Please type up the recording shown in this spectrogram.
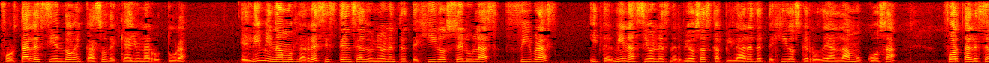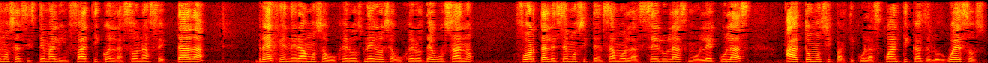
fortaleciendo en caso de que haya una rotura Eliminamos la resistencia de unión entre tejidos, células, fibras y terminaciones nerviosas capilares de tejidos que rodean la mucosa. Fortalecemos el sistema linfático en la zona afectada. Regeneramos agujeros negros y agujeros de gusano. Fortalecemos y tensamos las células, moléculas, átomos y partículas cuánticas de los huesos.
